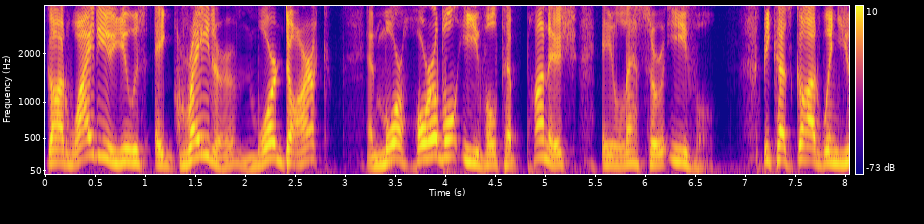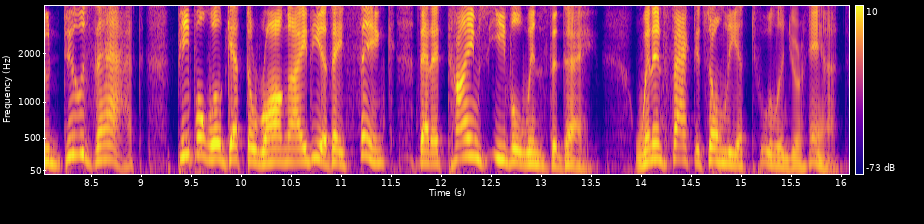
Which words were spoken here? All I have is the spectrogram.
God, why do you use a greater, more dark, and more horrible evil to punish a lesser evil? Because, God, when you do that, people will get the wrong idea. They think that at times evil wins the day when in fact it's only a tool in your hand?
